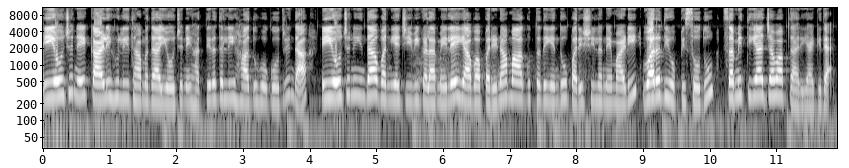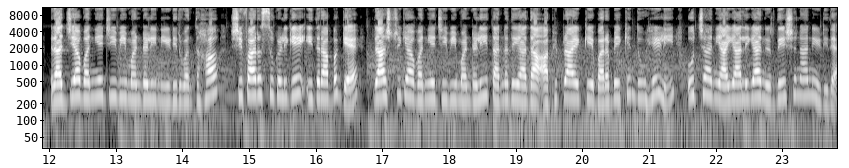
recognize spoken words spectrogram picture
ಈ ಯೋಜನೆ ಕಾಳಿಹುಲಿ ಧಾಮದ ಯೋಜನೆ ಹತ್ತಿರದಲ್ಲಿ ಹಾದು ಹೋಗೋದ್ರಿಂದ, ಈ ಯೋಜನೆಯಿಂದ ವನ್ಯಜೀವಿಗಳ ಮೇಲೆ ಯಾವ ಪರಿಣಾಮ ಆಗುತ್ತದೆ ಎಂದು ಪರಿಶೀಲನೆ ಮಾಡಿ ವರದಿ ಒಪ್ಪಿಸೋದು ಸಮಿತಿಯ ಜವಾಬ್ದಾರಿಯಾಗಿದೆ. ರಾಜ್ಯ ವನ್ಯಜೀವಿ ಮಂಡಳಿ ನೀಡಿರುವಂತಹ ಶಿಫಾರಸುಗಳಿಗೆ ಇದರ ಬಗ್ಗೆ ರಾಷ್ಟ್ರೀಯ ವನ್ಯಜೀವಿ ಮಂಡಳಿ ತನ್ನದೇ ಆದ ಅಭಿಪ್ರಾಯಕ್ಕೆ ಬರಬೇಕೆಂದು ಹೇಳಿ ಉಚ್ಚ ನ್ಯಾಯಾಲಯ ನಿರ್ದೇಶನ ನೀಡಿದೆ.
